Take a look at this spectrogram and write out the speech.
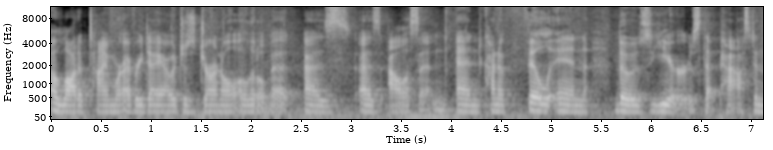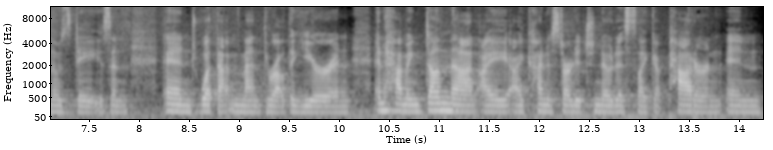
a lot of time where every day I would just journal a little bit as as Allison and kind of fill in those years that passed in those days and and what that meant throughout the year. And and having done that I I kind of started to notice like a pattern in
